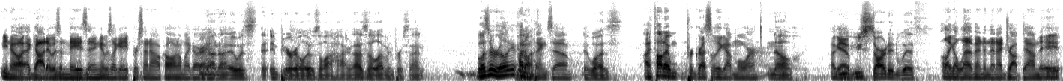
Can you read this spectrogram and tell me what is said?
you know, I got it. It was amazing. It was like eight percent alcohol, and I'm like, "All right." No, no, it was Imperial. It was a lot higher. That was eleven percent. Was it really? I don't think so. It was I thought I progressively got more, no. Okay. You, you started with. like eleven, and then I dropped down to eight.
